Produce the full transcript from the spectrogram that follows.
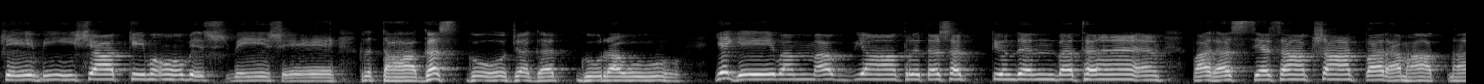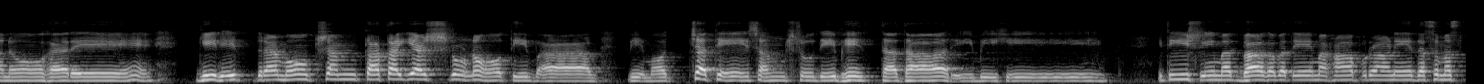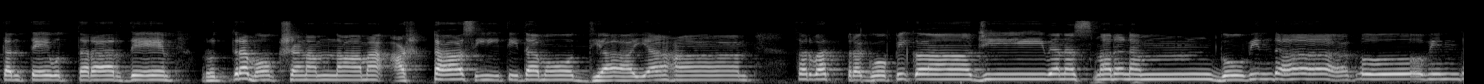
क्षेमी स्यात् किमो विश्वेशे कृतागस्गो जगद्गुरौ। य एवम् अव्याकृतशक्त्युदन्वथ परस्य साक्षात् परमात्मनो हरे गिरिद्रमोक्षं कथय शृणोति वा विमोच्यते संश्रुतिभित्तधारिभिः। इति श्रीमद्भागवते महापुराणे दशमस्कन्ते उत्तरार्धे रुद्रमोक्षणं नाम अष्टाशीतितमोऽध्यायः। सर्वत्र गोपिका जीवनस्मरणं। गोविन्द गोविन्द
